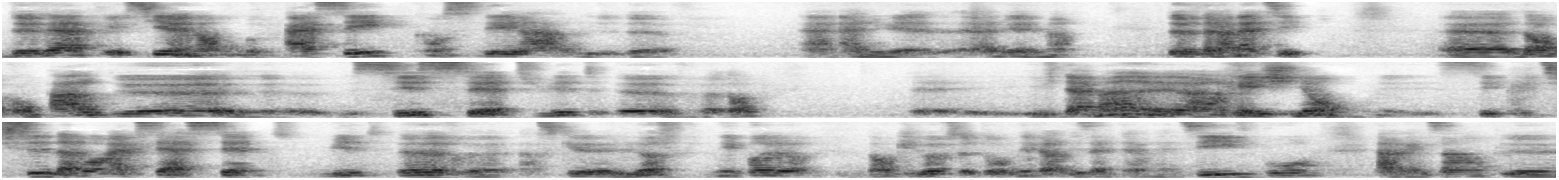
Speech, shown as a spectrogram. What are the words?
devaient apprécier un nombre assez considérable d'œuvres annuellement, d'œuvres dramatiques. Euh, donc, on parle de 6, 7, 8 œuvres. Donc, euh, évidemment, euh, en région, c'est plus difficile d'avoir accès à 7, 8 œuvres parce que l'offre n'est pas là. Donc, ils doivent se tourner vers des alternatives pour, par exemple, euh,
